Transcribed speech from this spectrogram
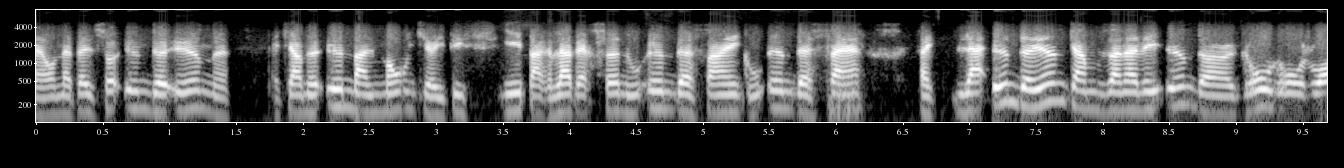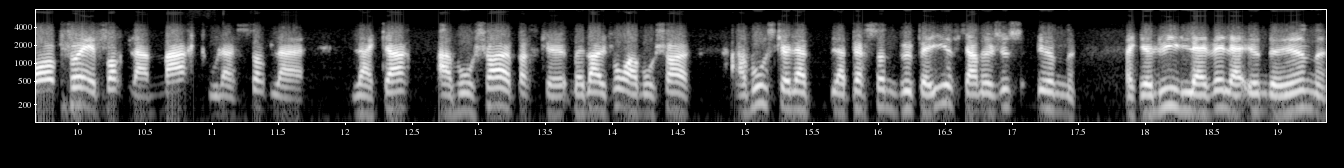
Euh, on appelle ça une de une. Qu'il y en a une dans le monde qui a été signée par la personne, ou une de cinq, ou une de cent. Fait que la une de une, quand vous en avez une d'un gros, gros joueur, peu importe la marque ou la sorte de la, de la carte, elle vaut cher parce que, ben dans le fond, elle vaut cher. Elle vaut ce que la, la personne veut payer, parce qu'il y en a juste une. Fait que lui, il avait la une de une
